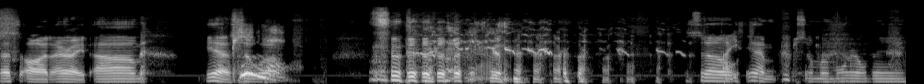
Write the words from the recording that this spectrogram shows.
that's odd. All right. Um, yeah. So. Uh, so Nice. yeah. So Memorial Day.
